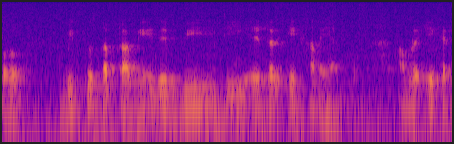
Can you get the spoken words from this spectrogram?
করো, বৃত্তচাপটা আমি এই যে বিডি এটার এখানে আঁকবো। আমরা এখানে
